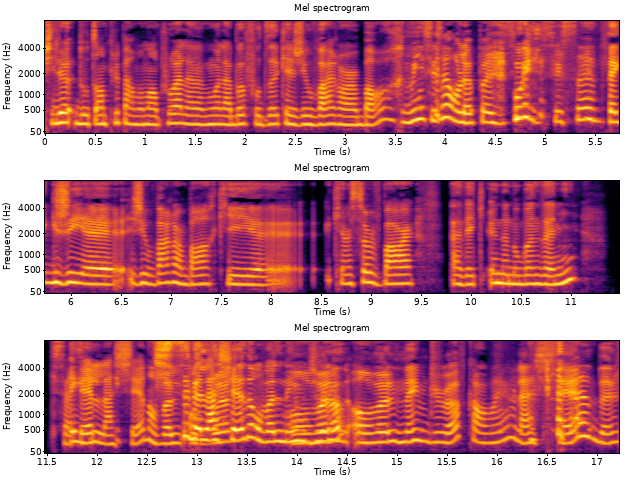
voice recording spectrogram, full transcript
puis là d'autant plus par mon emploi là, moi là-bas faut dire que j'ai ouvert un bar Oui, c'est ça, on l'a pas dit. Oui. c'est ça. fait que j'ai euh, j'ai ouvert un bar qui est euh, qui est un surf bar avec une de nos bonnes amies Qui s'appelle la Shed. On va le c'est on de la va- shed on va le name On va, drop. le- on va le name drop quand même, la Shed.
